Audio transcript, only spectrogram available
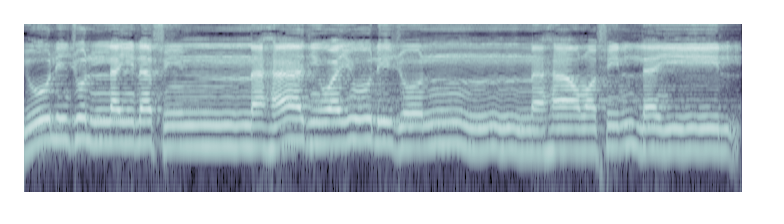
يولج الليل في النهار ويولج النهار في الليل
